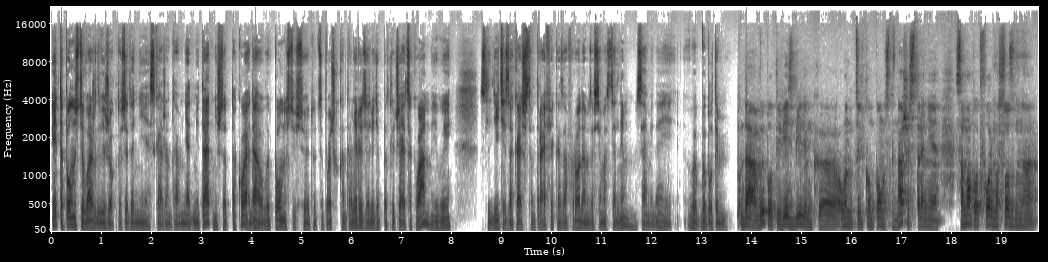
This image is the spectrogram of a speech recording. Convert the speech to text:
Это полностью ваш движок, то есть это не, скажем, там, не адмитат, не что-то такое, да, вы полностью всю эту цепочку контролируете, люди подключаются к вам, и вы следите за качеством трафика, за фродом, за всем остальным сами, да, и выплатами. Да, выплаты, весь биллинг, э, он целиком полностью на нашей стороне. Сама платформа создана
